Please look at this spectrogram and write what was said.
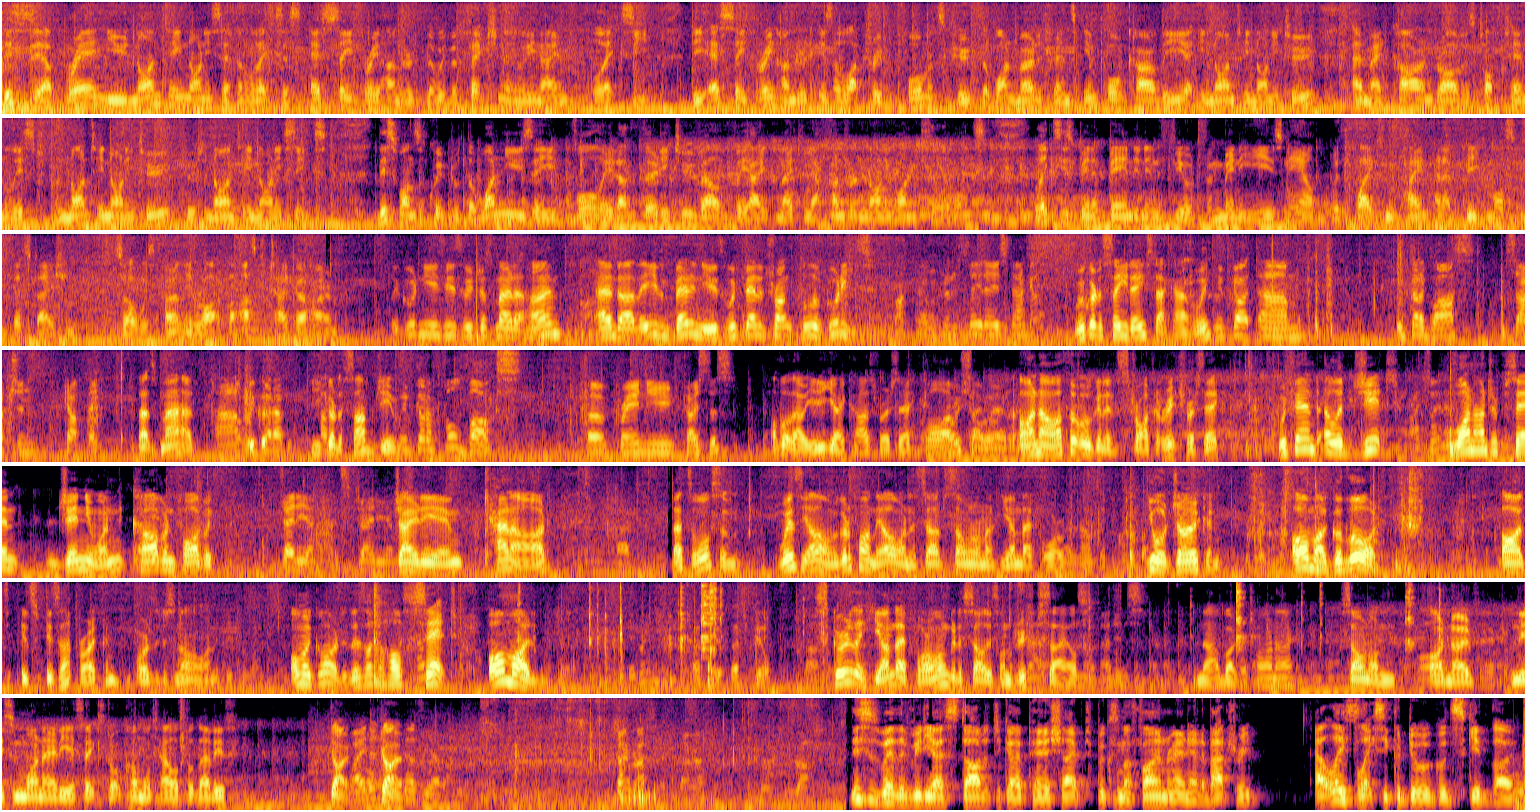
This is our brand new 1997 Lexus SC300 that we've affectionately named Lexi. The SC300 is a luxury performance coupe that won Motor Trend's Import Car of the Year in 1992 and made Car and Driver's top 10 list from 1992 through to 1996. This one's equipped with the 1UZ 4 litre 32 valve V8 making 191 kilowatts. Lexi's been abandoned in the field for many years now with flaking paint and a big moss infestation, so it was only right for us to take her home. The good news is we've just made it home, and uh, the even better news, we found a trunk full of goodies. Yeah, we've got a CD stacker. We've got a CD stacker, have we? We've got um, we've got a glass suction cup thing. That's mad. Uh, You've we've got, got, a you've got a sub gym. we've got a full box of brand new coasters. I thought they were Yu-Gi-Oh cards for a sec. Well, I wish they were. but- Oh no, I thought we were going to strike it rich for a sec. We found a legit 100% genuine carbon fibre JDM. It's a JDM. JDM canard. That's awesome. Where's the other one? We've got to find the other one and sell it to someone on a Hyundai forum. I don't know if they- You're joking. Oh my good lord. Oh, it's, it's is that broken or is it just another one? Oh my god, there's like a whole set. Oh my, That's that's Phil. screw the Hyundai forum. I'm going to sell this on drift sales. That is. Nah, bugger if I know. Someone on, I don't know, Nissan180sx.com will tell us what that is. Go, Wait, that's- go. that's the other one. Don't rush it. Don't rush it. Rush. This is where the video started to go pear-shaped because my phone ran out of battery. At least Lexi could do a good skid though.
